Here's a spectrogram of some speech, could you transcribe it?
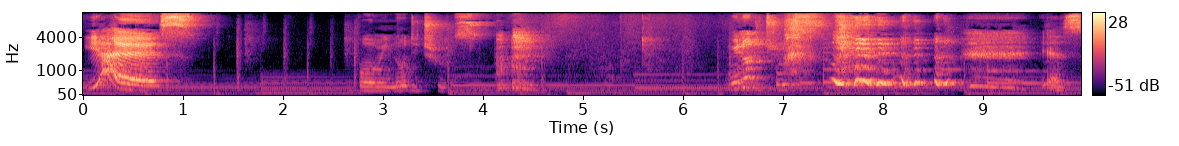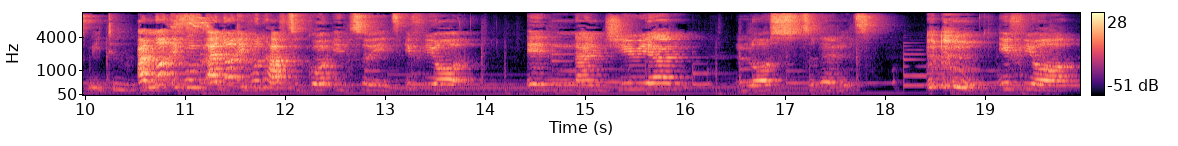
Yes, but we know the truth. we know the truth. Yes, we do. I'm not even. I don't even have to go into it. If you're a Nigerian law student, if you're,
